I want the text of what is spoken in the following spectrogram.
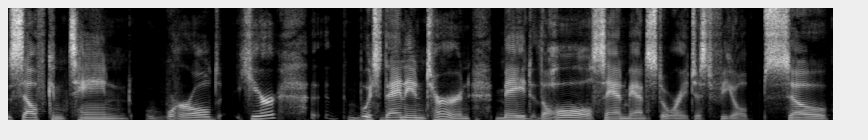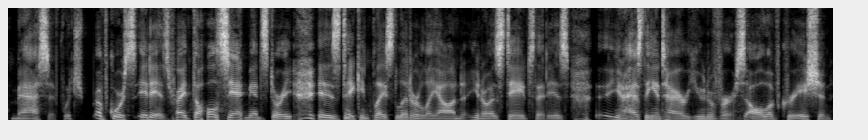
self-contained world here which then in turn made the whole sandman story just feel so massive which of course it is right? The whole sandman story is taking place literally on you know a stage that is you know has the entire universe all of creation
